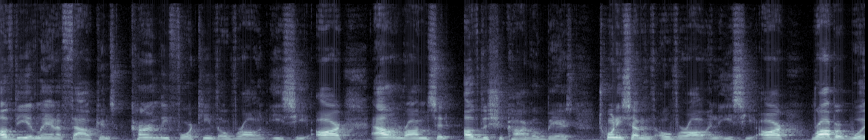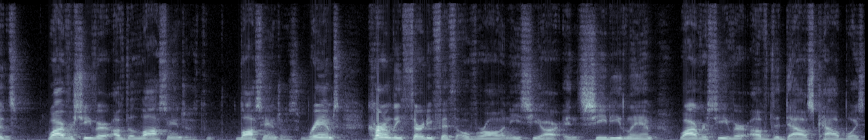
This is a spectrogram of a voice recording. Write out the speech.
of the Atlanta Falcons, currently 14th overall in ECR. Allen Robinson of the Chicago Bears, 27th overall in ECR. Robert Woods, wide receiver of the Los Angeles Los Angeles Rams, currently 35th overall in ECR, and CeeDee Lamb, wide receiver of the Dallas Cowboys,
